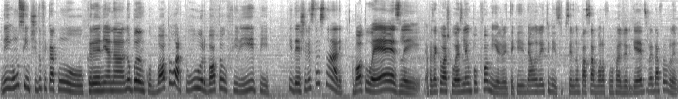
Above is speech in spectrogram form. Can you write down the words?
nenhum sentido ficar com o Ucrânia na, no banco. Bota o Arthur, bota o Felipe e deixa eles testarem. Bota o Wesley, apesar que eu acho que o Wesley é um pouco fominha, vai ter que dar um jeito nisso, porque se ele não passar a bola pro Roger Guedes vai dar problema.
